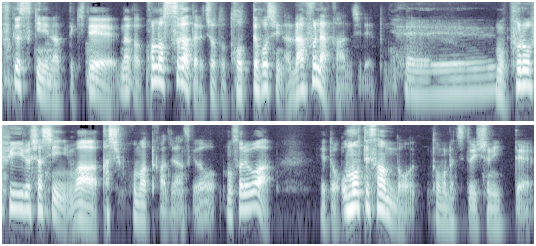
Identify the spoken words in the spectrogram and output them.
服好きになってきて、なんかこの姿でちょっと撮ってほしいな、ラフな感じでと思って。もうプロフィール写真はかしこまった感じなんですけど、もうそれは、えっと、表参道友達と一緒に行って。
